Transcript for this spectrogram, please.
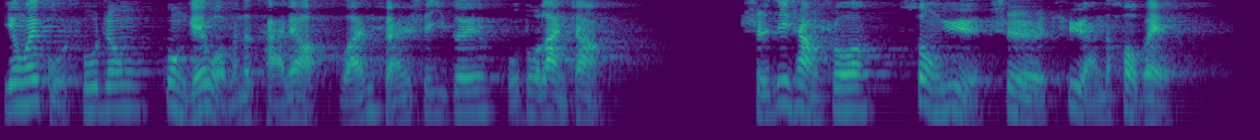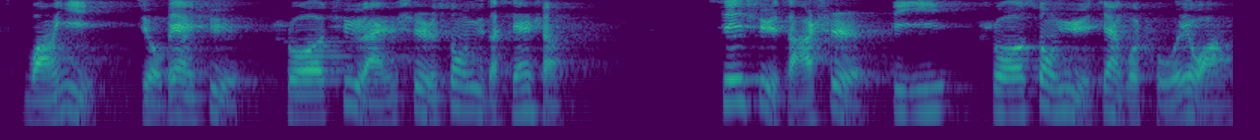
因为古书中供给我们的材料完全是一堆糊涂烂账。实际上说，宋玉是屈原的后辈。王毅《九变序》说屈原是宋玉的先生，《新序杂事》第一说宋玉见过楚威王，《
